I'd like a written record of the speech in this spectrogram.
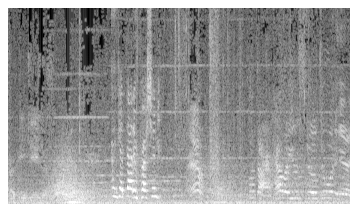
RPGs. And get that impression? What the hell are you still doing here?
